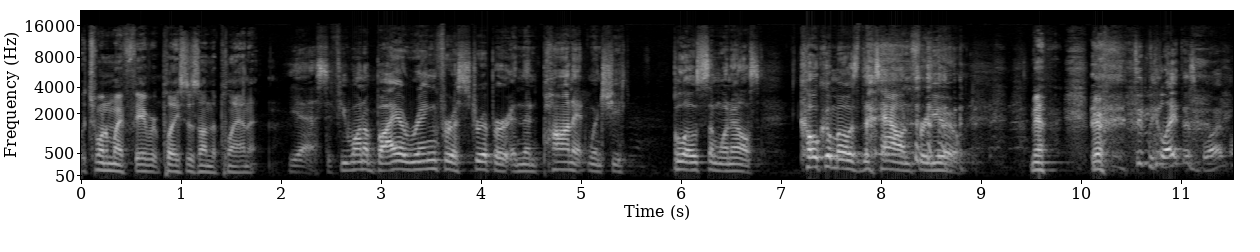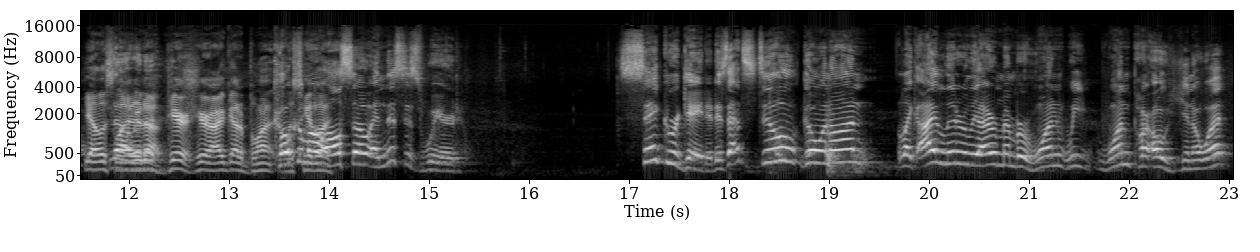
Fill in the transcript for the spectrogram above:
it's one of my favorite places on the planet. Yes, if you want to buy a ring for a stripper and then pawn it when she blows someone else, Kokomo's the town for you. Remember- remember- Did we light this blunt? yeah, let's No, light it up. didn't. Here, here, I got a blunt. Let's get Kokomo light. also, and this is weird, segregated. Is that still going on? Like I literally, I remember one we one part. Oh, you know what?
